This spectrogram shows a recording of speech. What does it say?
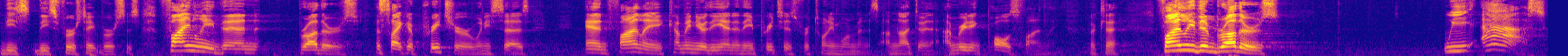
these, these first eight verses. Finally, then, brothers, it's like a preacher when he says, and finally, coming near the end, and he preaches for 20 more minutes. I'm not doing that. I'm reading Paul's finally. Okay. Finally, then, brothers, we ask.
